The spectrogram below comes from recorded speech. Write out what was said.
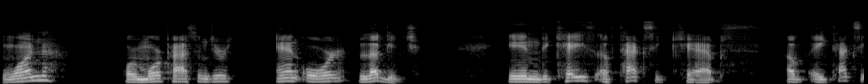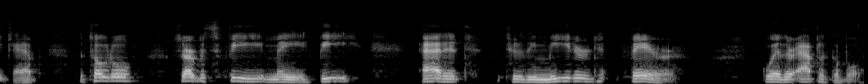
one or more passengers and or luggage. In the case of taxi cabs of a taxi cab, the total service fee may be added to the metered fare, whether applicable.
